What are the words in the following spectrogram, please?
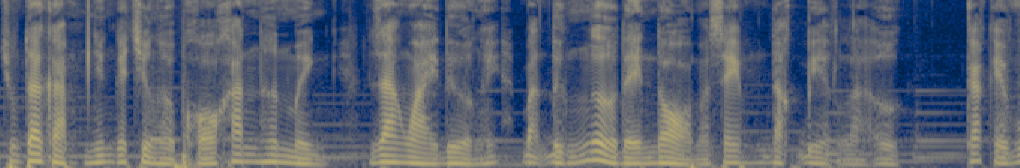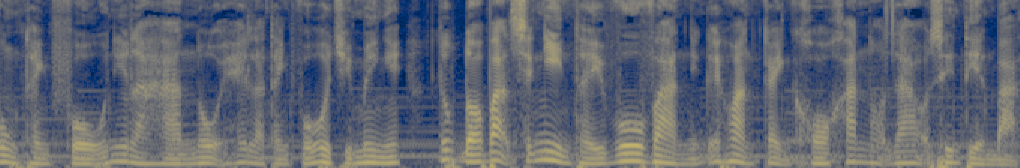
chúng ta gặp những cái trường hợp khó khăn hơn mình ra ngoài đường ấy bạn đứng ở đèn đỏ mà xem đặc biệt là ở các cái vùng thành phố như là Hà Nội hay là thành phố Hồ Chí Minh ấy, lúc đó bạn sẽ nhìn thấy vô vàn những cái hoàn cảnh khó khăn họ ra họ xin tiền bạn.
